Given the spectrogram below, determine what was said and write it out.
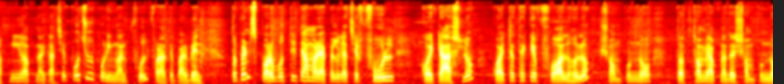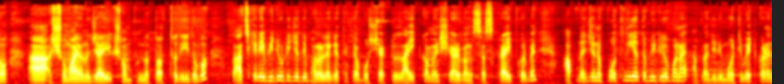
আপনিও আপনার গাছে প্রচুর পরিমাণ ফুল ফলাতে পারবেন। তো ফ্রেন্ডস পরবর্তীতে আমার অ্যাপেল গাছের ফুল কয়টা আসলো? কয়টা থেকে ফল হলো? সম্পূর্ণ তথ্য আমি আপনাদের সম্পূর্ণ সময় অনুযায়ী সম্পূর্ণ তথ্য দিয়ে দেবো। তো আজকের এই ভিডিওটি যদি ভালো লেগে থাকে, অবশ্যই একটা লাইক, কমেন্ট, শেয়ার এবং সাবস্ক্রাইব করবেন। আপনার জন্য প্রতিনিয়ত ভিডিও বানায়, আপনার যদি মোটিভেট করেন,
